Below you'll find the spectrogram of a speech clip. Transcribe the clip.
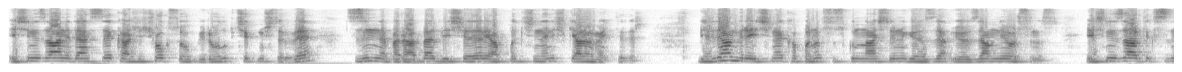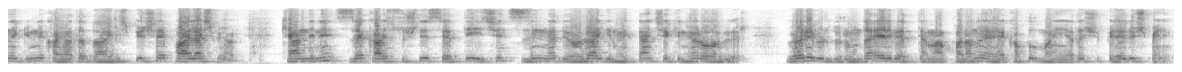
Eşiniz aniden size karşı çok soğuk biri olup çıkmıştır ve sizinle beraber bir şeyler yapmak içinden hiç gelmemektedir. Birdenbire içine kapanıp suskunlaştığını gözlem gözlemliyorsunuz. Eşiniz artık sizinle günlük hayata dair hiçbir şey paylaşmıyor. Kendini size karşı suçlu hissettiği için sizinle diyaloğa girmekten çekiniyor olabilir. Böyle bir durumda elbette hemen paranoyaya kapılmayın ya da şüpheye düşmeyin.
